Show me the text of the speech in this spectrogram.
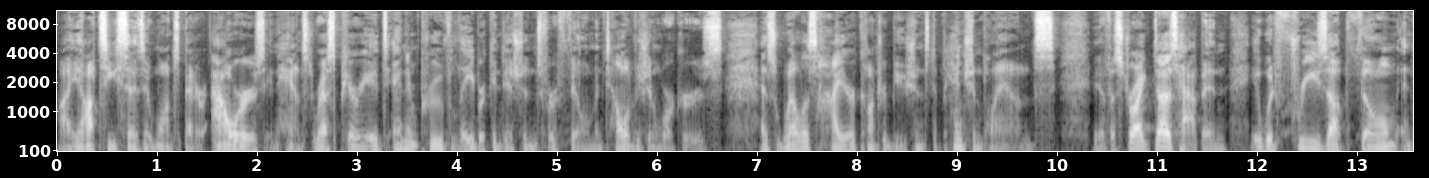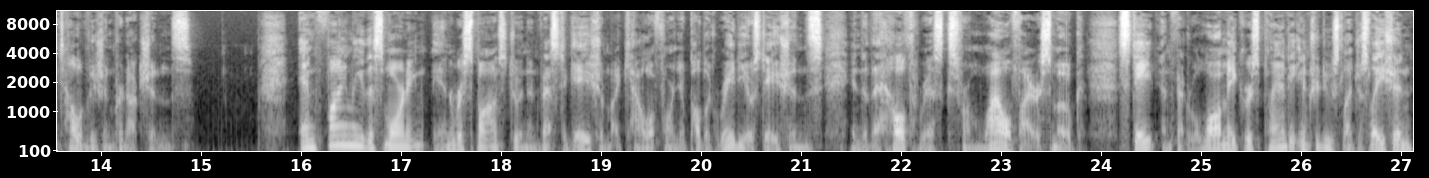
IATSE says it wants better hours, enhanced rest periods, and improved labor conditions for film and television workers, as well as higher contributions to pension plans. If a strike does happen, it would freeze up film and television productions. And finally, this morning, in response to an investigation by California public radio stations into the health risks from wildfire smoke, state and federal lawmakers plan to introduce legislation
